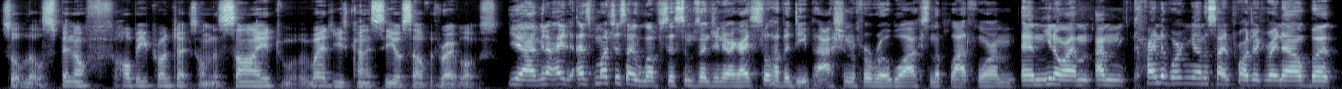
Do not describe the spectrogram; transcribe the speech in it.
sort of little spin off hobby projects on the side? Where do you kind of see yourself with Roblox? Yeah, I mean, I, as much as I love systems engineering, I still have a deep passion for Roblox and the platform. And, you know, I'm, I'm kind of working on a side project right now, but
